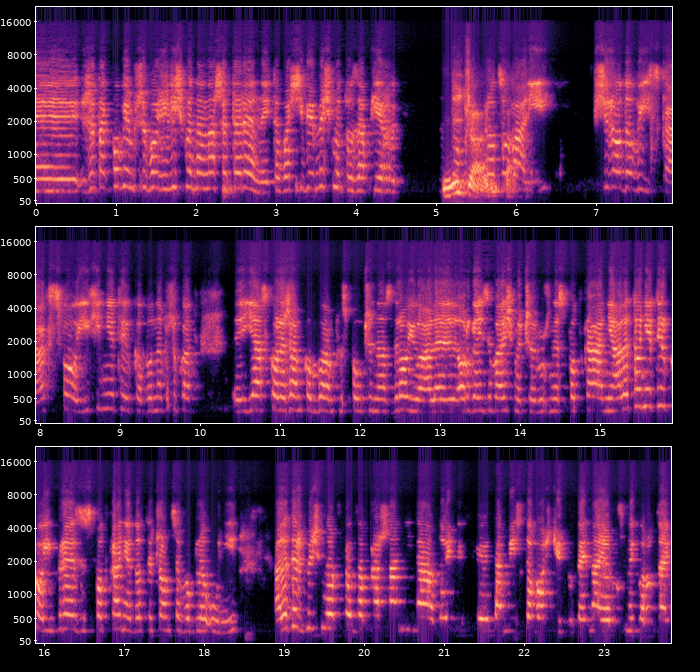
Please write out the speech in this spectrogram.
y, że tak powiem, przywoziliśmy na nasze tereny i to właściwie myśmy tu zapier... Pracowali w środowiskach swoich i nie tylko, bo na przykład y, ja z koleżanką byłam tu z Połczyna Zdroju, ale organizowaliśmy czy różne spotkania, ale to nie tylko imprezy, spotkania dotyczące w ogóle Unii, ale też byliśmy na przykład zapraszani na, do innych tam miejscowości tutaj na różnego rodzaju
